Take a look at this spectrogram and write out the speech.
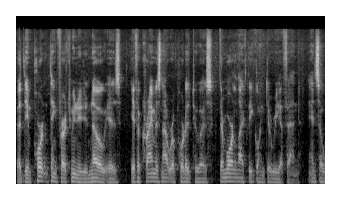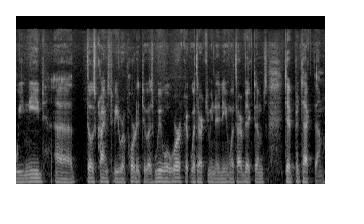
But the important thing for our community to know is if a crime is not reported to us, they're more than likely going to reoffend. And so we need uh, those crimes to be reported to us. We will work with our community and with our victims to protect them.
